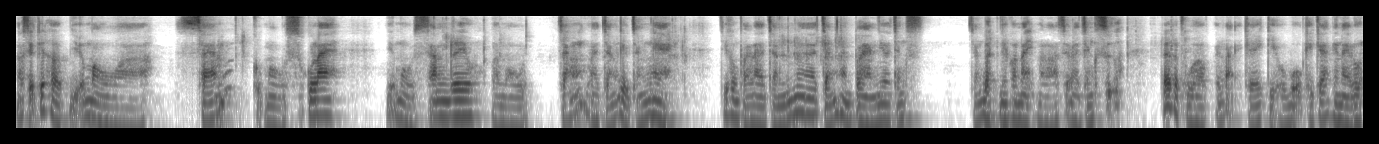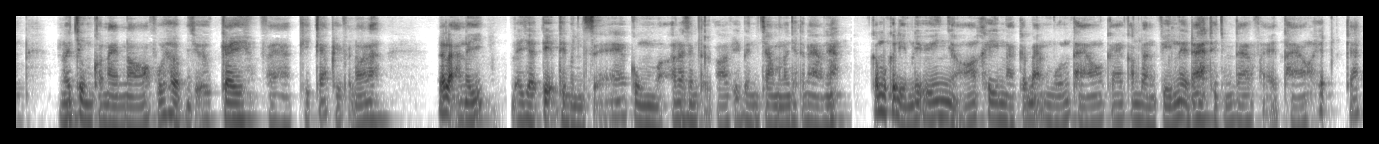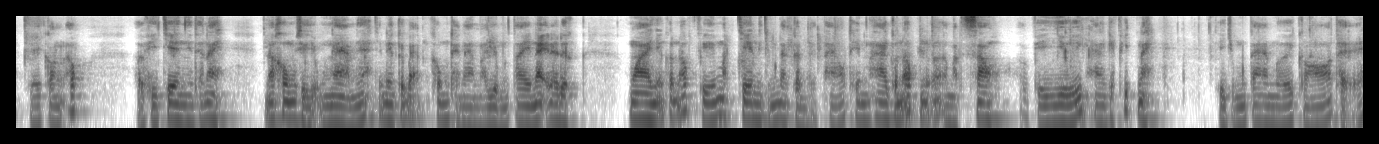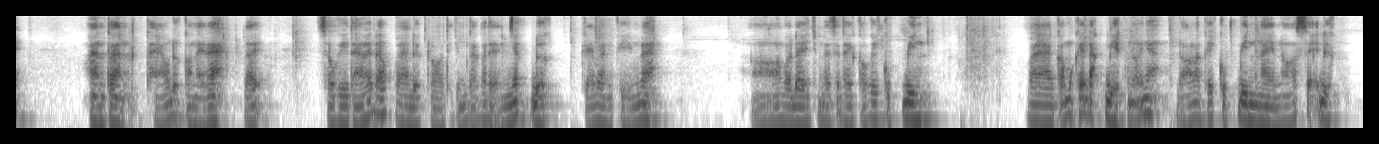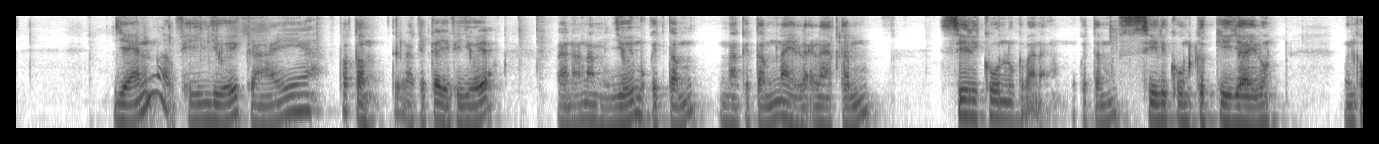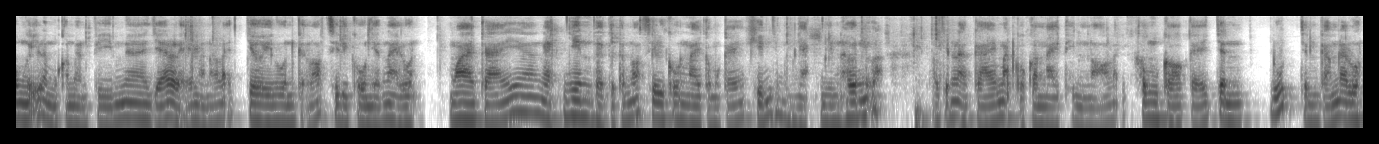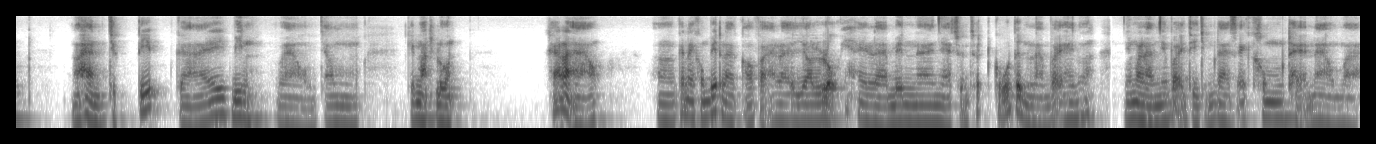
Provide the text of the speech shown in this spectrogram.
Nó sẽ kết hợp giữa màu à, uh, xám của màu sô cô la giữa màu xanh rêu và màu trắng và trắng kiểu trắng ngà chứ không phải là trắng ờ, trắng hoàn toàn như là trắng trắng bật như con này, mà nó sẽ là trắng sữa. Rất là phù hợp với lại cái kiểu bộ cây cáp như này luôn. Nói chung con này nó phối hợp giữa cây và cây cáp thì phải nói là rất là ăn ý. Bây giờ tiện thì mình sẽ cùng mở ra xem thử coi phía bên trong nó như thế nào nhé có một cái điểm lưu ý nhỏ khi mà các bạn muốn tháo cái con bàn phím này ra thì chúng ta phải tháo hết các cái con ốc ở phía trên như thế này. Nó không sử dụng ngàm nhé, cho nên các bạn không thể nào mà dùng tay nạy ra được ngoài những con ốc phía mặt trên thì chúng ta cần phải tháo thêm hai con ốc nữa ở mặt sau ở phía dưới hai cái fit này. Thì chúng ta mới có thể hoàn toàn tháo được con này ra. Đấy sau khi tháo hết ốc ra được rồi thì chúng ta có thể nhấc được cái bàn phím ra. Đó, và đây chúng ta sẽ thấy có cái cục pin. Và có một cái đặc biệt nữa nhé đó là cái cục pin này nó sẽ được dán ở phía dưới cái bottom tức là cái cây ở phía dưới ấy. và nó nằm dưới một cái tấm mà cái tấm này lại là tấm silicon luôn các bạn ạ. Một cái tấm silicon cực kỳ dày luôn. Mình không nghĩ là một con bàn phím à, giá rẻ mà nó lại chơi luôn cái lót silicon như thế này luôn. Ngoài cái à, ngạc nhiên về cái tấm lót silicon này còn một cái khiến cho mình ngạc nhiên hơn nữa. Đó chính là cái mặt của con này thì nó lại không có cái chân đút, chân cắm ra luôn. Nó hàn trực tiếp cái pin vào trong cái mặt luôn. Khá là ảo à, cái này không biết là có phải là do lỗi hay là bên à, nhà sản xuất cố tình làm vậy hay nữa. Nhưng mà làm như vậy thì chúng ta sẽ không thể nào mà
